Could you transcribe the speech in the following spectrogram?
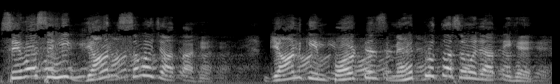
सेवा से ही ज्ञान समझ आता है। ज्ञान की इंपॉर्टेंस महत्वता समझ आती है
